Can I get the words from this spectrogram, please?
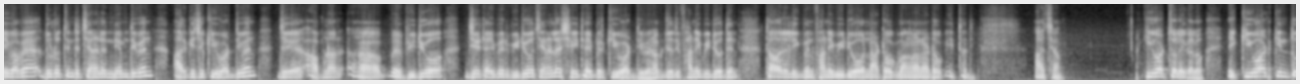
এইভাবে দুটো তিনটে চ্যানেলের নেম দিবেন আর কিছু কিওয়ার্ড দিবেন, যে আপনার ভিডিও যে টাইপের ভিডিও চ্যানেলে সেই টাইপের কিওয়ার্ড দিবেন। আপনি যদি ফানি ভিডিও দেন, তাহলে লিখবেন ফানি ভিডিও নাটক, বাংলা নাটক ইত্যাদি। আচ্ছা। কিওয়ার্ড চলে গেল। এই কিওয়ার্ড কিন্তু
